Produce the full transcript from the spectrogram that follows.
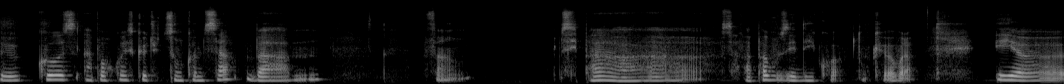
de cause à pourquoi est-ce que tu te sens comme ça, bah. Enfin. C'est pas. Ça va pas vous aider, quoi. Donc euh, voilà. Et euh,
